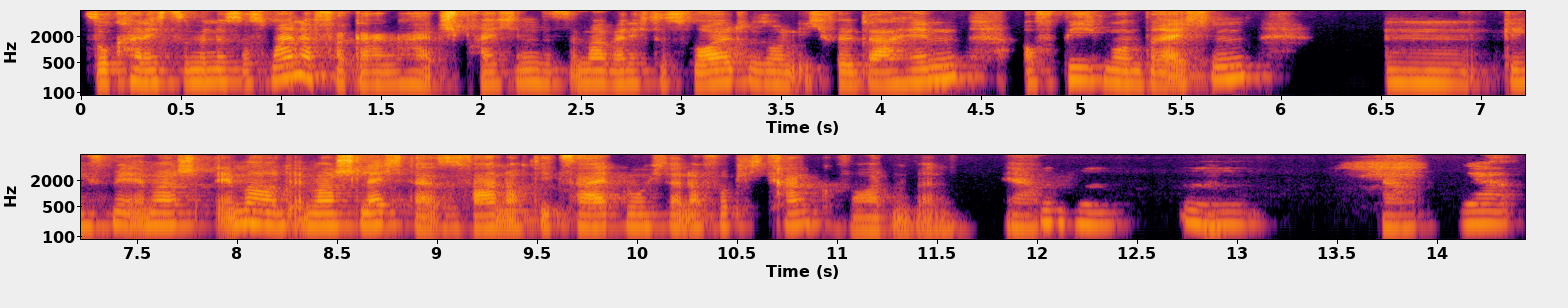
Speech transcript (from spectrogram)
so kann ich zumindest aus meiner Vergangenheit sprechen, dass immer, wenn ich das wollte, so und ich will dahin, auf Biegen und Brechen, ging es mir immer, immer und immer schlechter. Also es waren auch die Zeiten, wo ich dann auch wirklich krank geworden bin. Ja. Mhm. Mhm. Ja. ja,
